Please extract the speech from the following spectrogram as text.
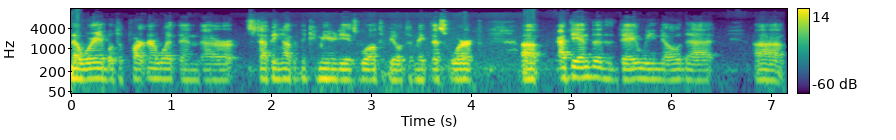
that we're able to partner with and that are stepping up in the community as well to be able to make this work. Uh, at the end of the day, we know that uh,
